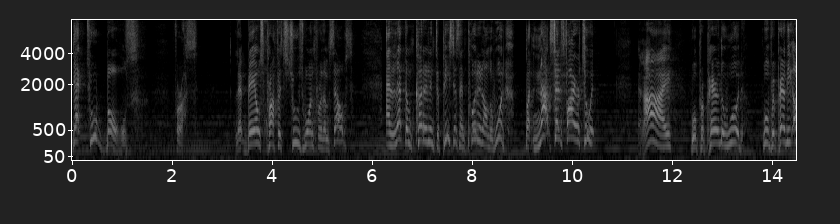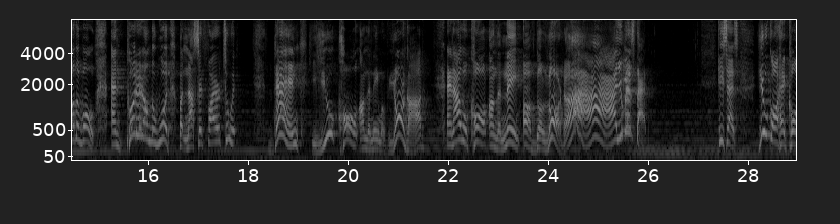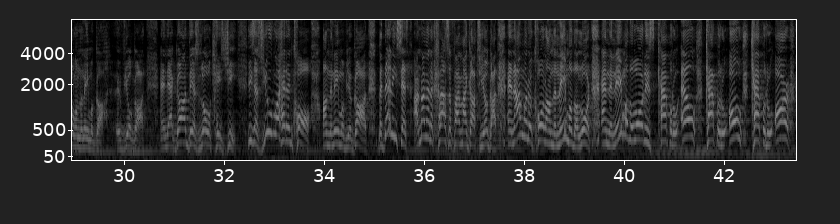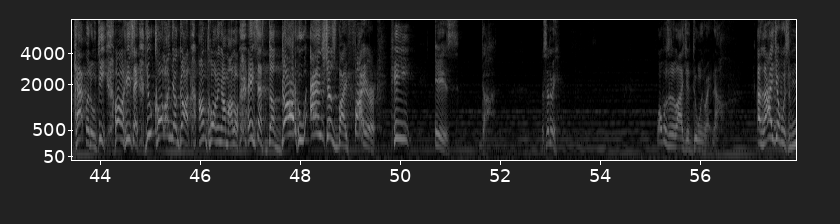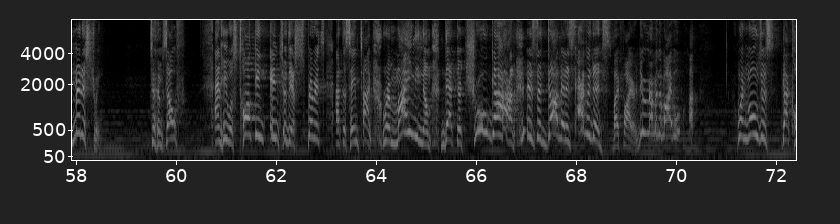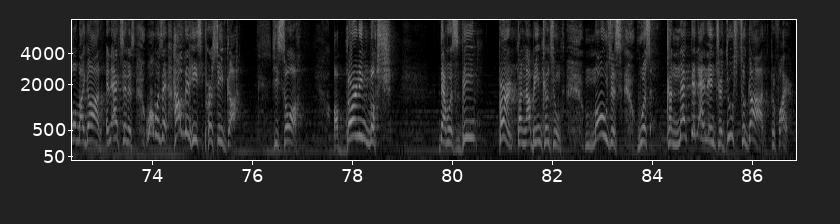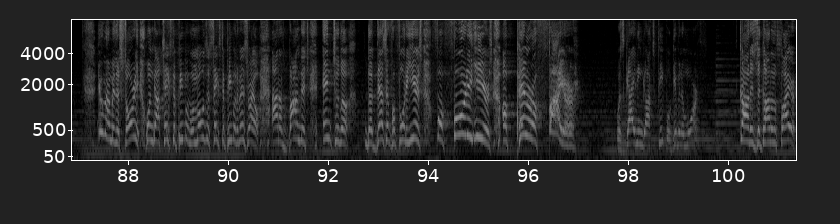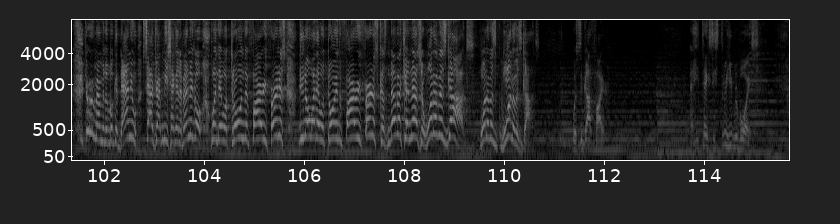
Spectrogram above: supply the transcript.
Get two bowls for us. Let Baal's prophets choose one for themselves and let them cut it into pieces and put it on the wood, but not set fire to it. And I will prepare the wood, will prepare the other bowl and put it on the wood, but not set fire to it. Then you call on the name of your God, and I will call on the name of the Lord. Ah, you missed that. He says, you go ahead call on the name of God, of your God. And that God there's lowercase g. He says, you go ahead and call on the name of your God. But then he says, I'm not going to classify my God to your God. And I'm going to call on the name of the Lord. And the name of the Lord is capital L, capital O, capital R, capital D. Oh, he said, you call on your God. I'm calling on my Lord. And he says, the God who answers by fire, he is. Listen to me. What was Elijah doing right now? Elijah was ministering to himself and he was talking into their spirits at the same time, reminding them that the true God is the God that is evidenced by fire. Do you remember in the Bible? When Moses got called by God in Exodus, what was it? How did he perceive God? He saw a burning bush that was being burnt but not being consumed. Moses was connected and introduced to God through fire. You remember the story when God takes the people, when Moses takes the people of Israel out of bondage into the, the desert for 40 years. For 40 years, a pillar of fire was guiding God's people, giving them warmth. God is the God of the fire. You remember the book of Daniel, Shadrach, Meshach, and Abednego, when they were thrown in the fiery furnace. You know why they were thrown in the fiery furnace? Because Nebuchadnezzar, one of his gods, one of his one of his gods, was the God fire. And he takes these three Hebrew boys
